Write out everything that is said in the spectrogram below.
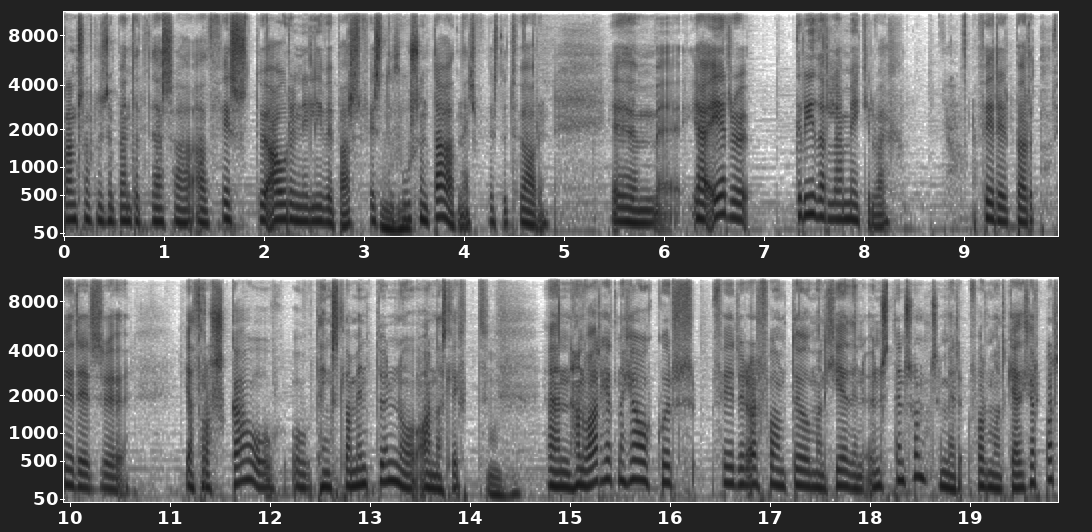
rannsóknum sem benda til þess að, að fyrstu árin í lífi bars, fyrstu mm -hmm. þúsund dagarnir, fyrstu tvö árin, um, já, eru gríðarlega mikilvæg fyrir börn, fyrir uh, já, þroska og, og tengslamyndun og annað slikt. Mm -hmm. En hann var hérna hjá okkur fyrir örfáðum dögum hann Hjeðin Unstensson sem er forman geðhjálpar.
